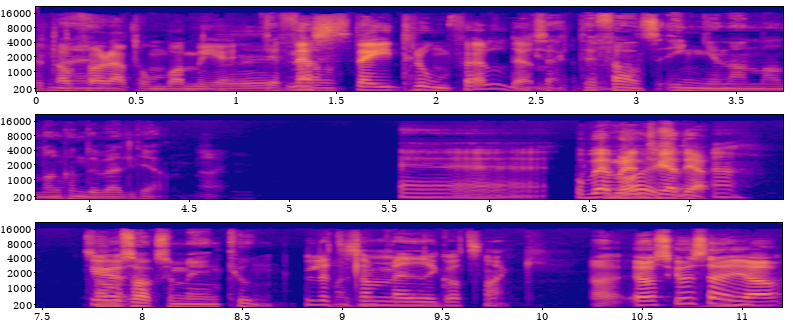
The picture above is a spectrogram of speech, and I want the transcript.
utan för att hon var med Det fanns- nästa i tronföljden. Exakt, det fanns ingen annan de kunde välja. Eh, Och vem Det är den tredje? ja. Samma sak som med en kung. lite Man som mig i Gott Snack. Ja, Jag skulle säga...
